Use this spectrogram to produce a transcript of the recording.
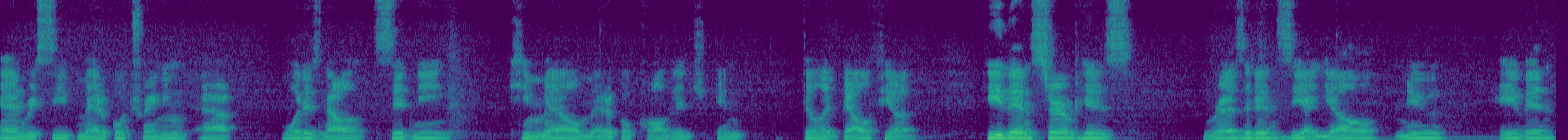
and received medical training at what is now Sidney Kimmel Medical College in Philadelphia. He then served his residency at Yale New Haven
